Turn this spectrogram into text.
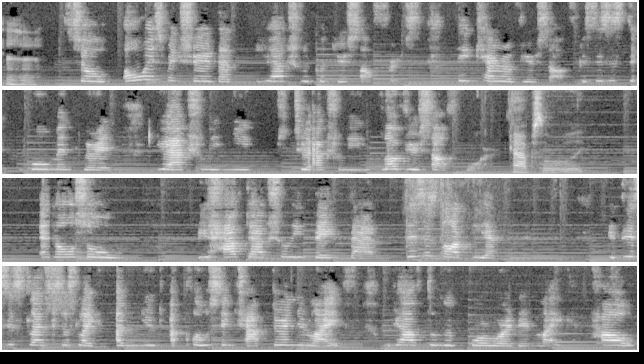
Mm-hmm. So always make sure that you actually put yourself first. Take care of yourself because this is the moment wherein you actually need to actually love yourself more. Absolutely. And also, you have to actually think that this is not the end If this is like just like a new a closing chapter in your life but you have to look forward in like how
